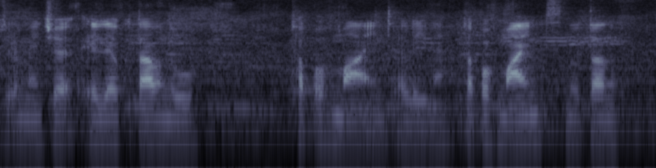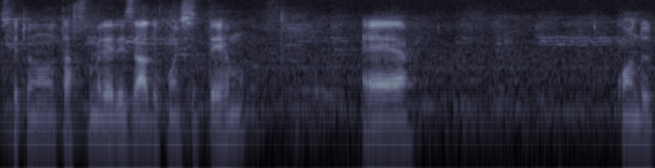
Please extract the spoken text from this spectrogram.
Geralmente é, ele é o que estava no top of mind ali, né? Top of mind, não tá se tu não está familiarizado com esse termo, é quando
